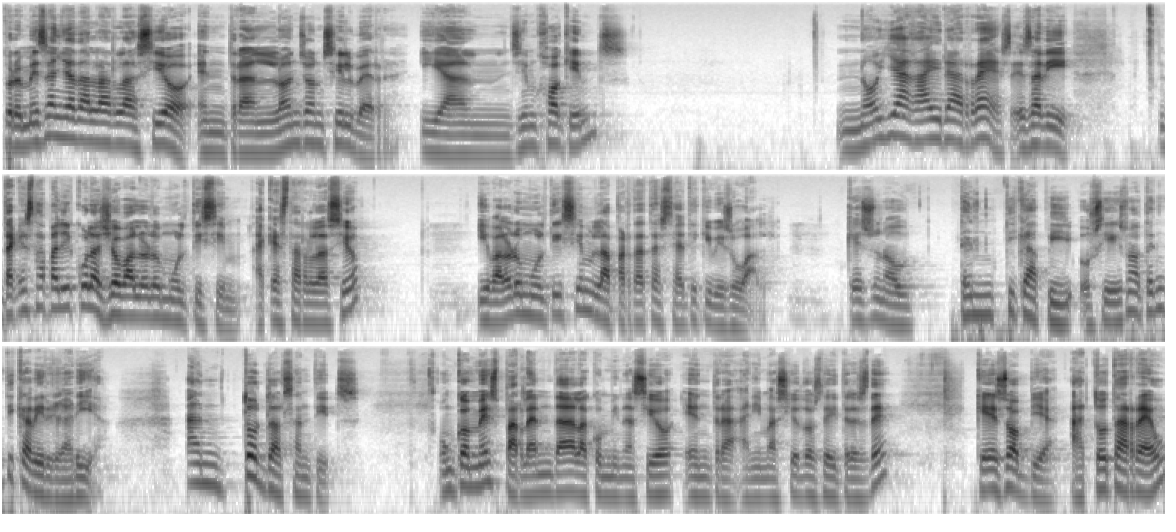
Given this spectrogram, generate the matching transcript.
però més enllà de la relació entre en Lon John Silver i en Jim Hawkins, no hi ha gaire res. És a dir, d'aquesta pel·lícula jo valoro moltíssim aquesta relació i valoro moltíssim l'apartat estètic i visual que és una autèntica, o sigui, és una autèntica virgueria, en tots els sentits. Un cop més parlem de la combinació entre animació 2D i 3D, que és òbvia a tot arreu,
